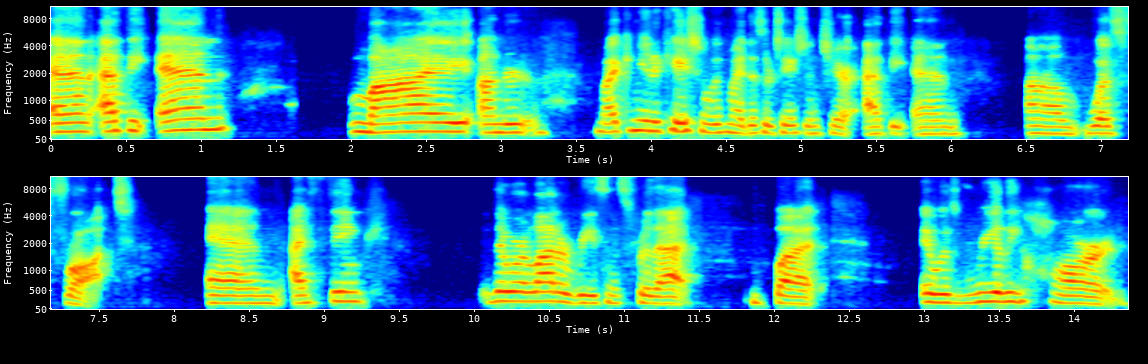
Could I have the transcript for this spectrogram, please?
And at the end, my under my communication with my dissertation chair at the end um, was fraught. And I think there were a lot of reasons for that, but it was really hard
